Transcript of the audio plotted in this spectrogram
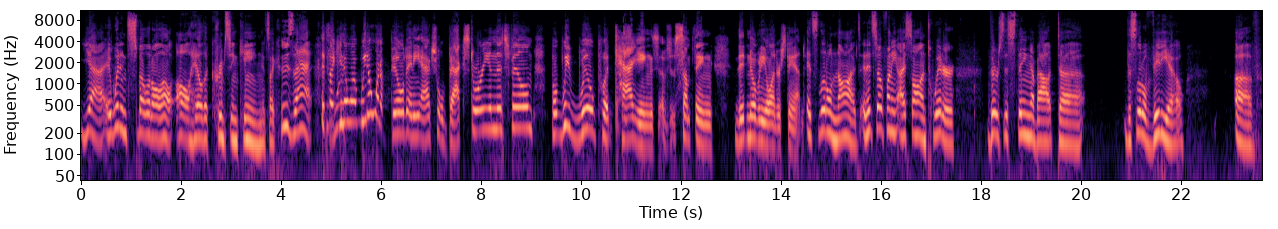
Yeah, it wouldn't spell it all out. All hail the Crimson King. It's like, who's that? It's like, you know what? We don't want to build any actual backstory in this film, but we will put taggings of something that nobody will understand. it's little nods and it's so funny i saw on twitter there's this thing about uh, this little video of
